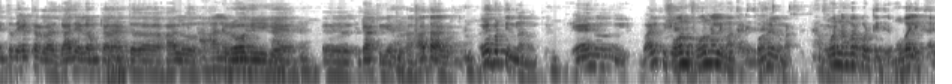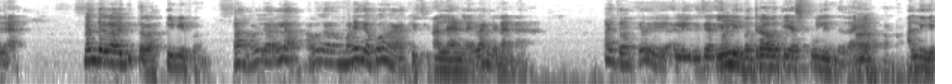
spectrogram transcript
ಎಂಥದ್ದು ಹೇಳ್ತಾರಲ್ಲ ಗಾದೆ ಎಲ್ಲ ಉಂಟಲ್ಲ ಎಂಥದ್ದು ಹಾಲು ರೋಗಿಗೆ ಡಾಕ್ಟ್ರಿಗೆ ಆ ಥರ ಆಗ್ಬಿಟ್ಟು ಏ ಬರ್ತೀನಿ ನಾನು ಅಂತ. ಏನು ಭಾರಿ ಖುಷಿ ಫೋನ್ ಫೋನಲ್ಲಿ ಮಾತಾಡಿದ್ರು? ಫೋನಲ್ಲಿ ಮಾತಾಡಿ ಫೋನ್ ನಂಬರ್ ಕೊಟ್ಟಿದ್ರಿ ಮೊಬೈಲ್ ಇದ್ದಾಗ? ನಂದೆಲ್ಲ ಇದಿತ್ತಲ್ಲ. ಪಿ ಬಿ ಫೋನ್ ಹಾ ಅವಾಗ ಅಲ್ಲ ಅವಾಗ ಮನೆಗೆ ಫೋನ್ ಹಾಕಿರ್ತೀವಿ ಲ್ಯಾಂಡ್ ಲೈನ್ ಲ್ಯಾಂಡ್ ಲೈನ್ ಆಯಿತು ಅಂತೇಳಿ ಅಲ್ಲಿ ರಿಸೈನ್ ಎಲ್ಲಿ ಭದ್ರಾವತಿಯ ಸ್ಕೂಲಿಂದ ಅಲ್ಲಿಗೆ.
